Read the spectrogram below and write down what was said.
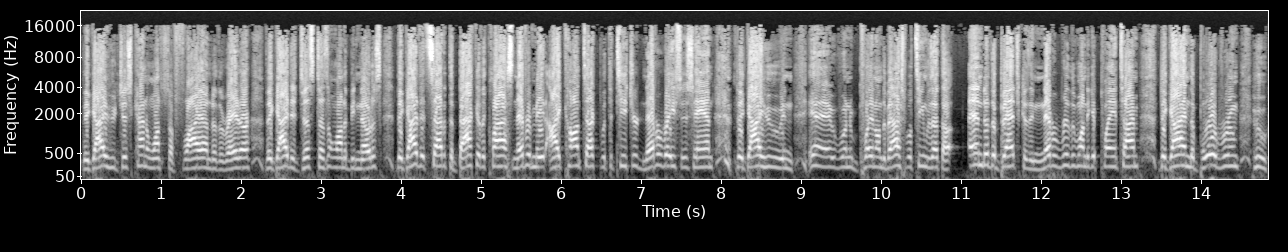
The guy who just kind of wants to fly under the radar. The guy that just doesn't want to be noticed. The guy that sat at the back of the class, never made eye contact with the teacher, never raised his hand. The guy who, in, in when playing on the basketball team, was at the end of the bench because he never really wanted to get playing time. The guy in the boardroom who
